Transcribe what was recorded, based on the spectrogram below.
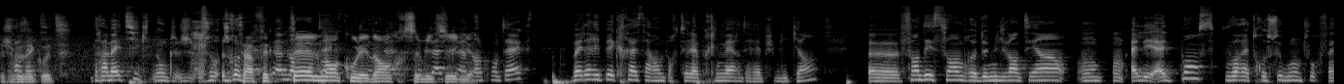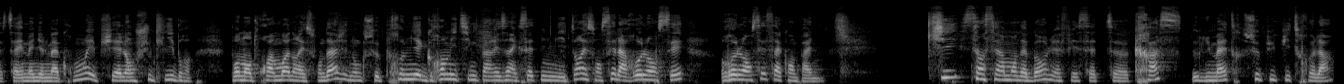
Je vous écoute. Dramatique. Donc, je, je, Ça a fait tellement couler d'encre ce meeting. Dans le contexte, Valérie Pécresse a remporté la primaire des Républicains. Euh, fin décembre 2021, elle, elle, pense pouvoir être au second tour face à Emmanuel Macron. Et puis elle en chute libre pendant trois mois dans les sondages. Et donc ce premier grand meeting parisien avec 7000 militants est censé la relancer, relancer sa campagne. Qui, sincèrement d'abord, lui a fait cette euh, crasse de lui mettre ce pupitre-là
